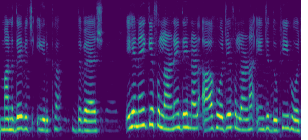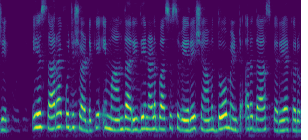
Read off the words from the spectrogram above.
ਮਨ ਦੇ ਵਿੱਚ ਈਰਖਾ, ਦਵੈਸ਼, ਇਹ ਨਹੀਂ ਕਿ ਫਲਾਣੇ ਦੇ ਨਾਲ ਆ ਹੋ ਜੇ, ਫਲਾਣਾ ਇੰਜ ਦੁਖੀ ਹੋ ਜੇ। ਇਹ ਸਾਰਾ ਕੁਝ ਛੱਡ ਕੇ ਇਮਾਨਦਾਰੀ ਦੇ ਨਾਲ ਬਸ ਸਵੇਰੇ ਸ਼ਾਮ 2 ਮਿੰਟ ਅਰਦਾਸ ਕਰਿਆ ਕਰੋ।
